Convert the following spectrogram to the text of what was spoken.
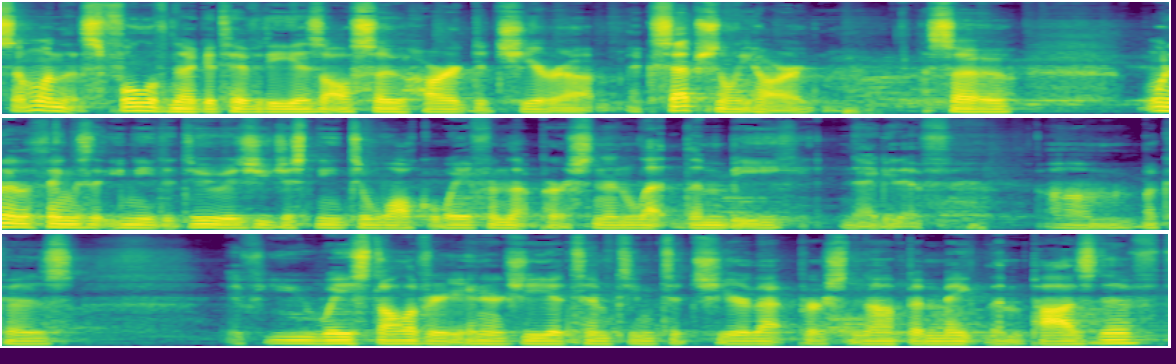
someone that's full of negativity is also hard to cheer up, exceptionally hard. So, one of the things that you need to do is you just need to walk away from that person and let them be negative. Um, because if you waste all of your energy attempting to cheer that person up and make them positive,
